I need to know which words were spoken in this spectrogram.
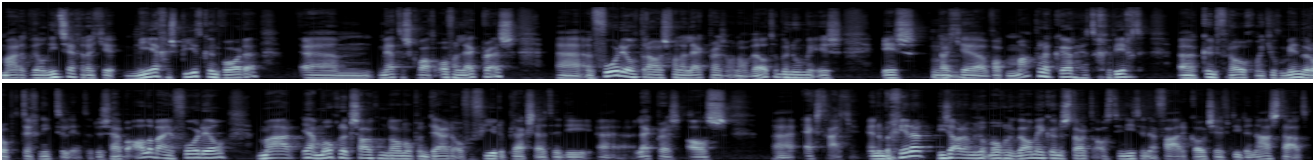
Maar het wil niet zeggen dat je meer gespierd kunt worden. Um, met een squat of een leg press. Uh, een voordeel trouwens van een leg press, wat nog wel te benoemen is, is mm. dat je wat makkelijker het gewicht uh, kunt verhogen, want je hoeft minder op de techniek te letten. Dus ze hebben allebei een voordeel, maar ja, mogelijk zou ik hem dan op een derde of een vierde plek zetten, die uh, leg press als uh, extraatje. En een beginner, die zou daar mogelijk wel mee kunnen starten als die niet een ervaren coach heeft die ernaast staat.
